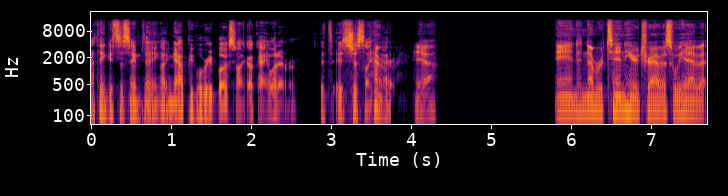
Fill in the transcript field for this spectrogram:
I think it's the same thing. Like now people read books and like, okay, whatever. It's it's just like that. yeah. And number 10 here, Travis, we have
